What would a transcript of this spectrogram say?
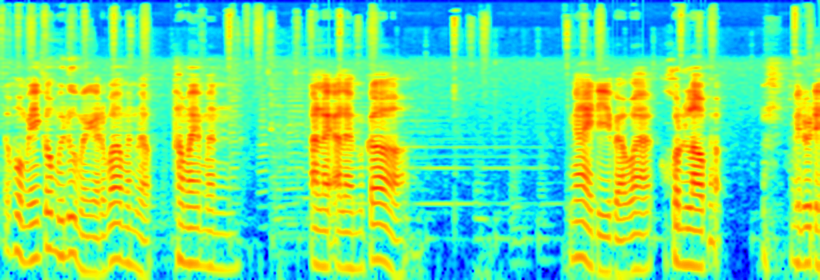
แล้วผมเองก็ไม่รู้เหมือนกันว่ามันแบบทำไมมันอะไรอะไรมันก็ง่ายดีแบบว่าคนเราแบบ ไม่รู้เด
